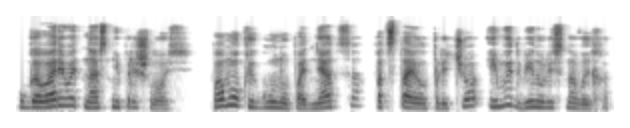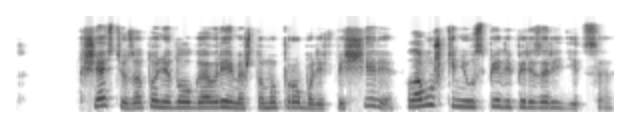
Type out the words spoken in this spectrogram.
Уговаривать нас не пришлось. Помог Игуну подняться, подставил плечо, и мы двинулись на выход. К счастью, за то недолгое время, что мы пробыли в пещере, ловушки не успели перезарядиться.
